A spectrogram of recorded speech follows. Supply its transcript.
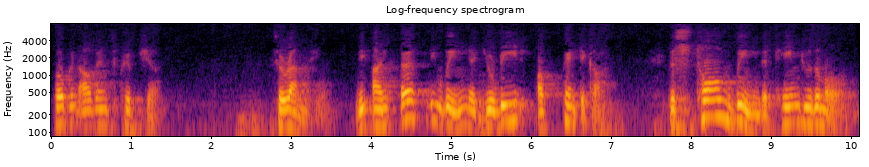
spoken of in Scripture surrounds you. The unearthly wind that you read of Pentecost. The storm wind that came to them all.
